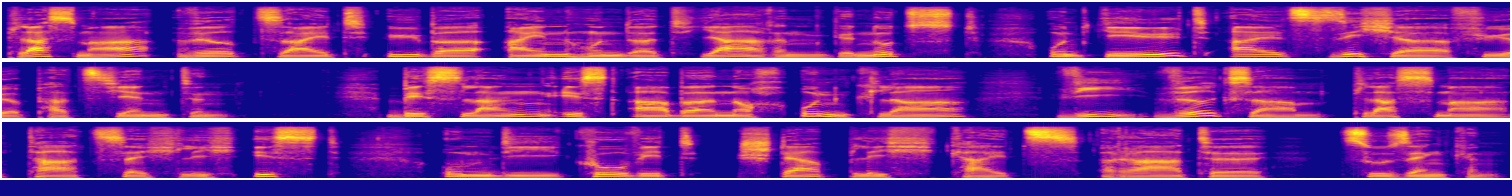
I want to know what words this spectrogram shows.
Plasma wird seit über 100 Jahren genutzt und gilt als sicher für Patienten. Bislang ist aber noch unklar, wie wirksam Plasma tatsächlich ist, um die Covid-Sterblichkeitsrate zu senken.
